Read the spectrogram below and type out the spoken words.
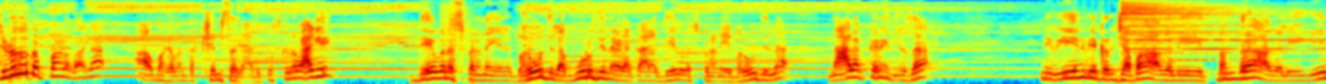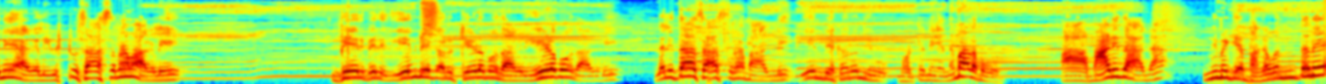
ತಿಳಿದು ತಪ್ಪು ಮಾಡಿದಾಗ ಆ ಭಗವಂತ ಕ್ಷಮಿಸಲ್ಲ. ಅದಕ್ಕೋಸ್ಕರವಾಗಿ ದೇವರ ಸ್ಮರಣೆ ಬರುವುದಿಲ್ಲ. ಮೂರು ದಿನಗಳ ಕಾಲ ದೇವರ ಸ್ಮರಣೆ ಬರುವುದಿಲ್ಲ. ನಾಲ್ಕನೇ ದಿವಸ ನೀವು ಏನು ಬೇಕಾದ್ರೂ ಜಪ ಆಗಲಿ, ಮಂತ್ರ ಆಗಲಿ, ಏನೇ ಆಗಲಿ, ವಿಷ್ಣು ಸಹಸ್ರನಾಮಾಗಲಿ ಬೇರೆ ಬೇರೆ ಏನು ಬೇಕಾದ್ರೂ ಕೇಳಬಹುದಾಗಲಿ, ಹೇಳಬಹುದಾಗಲಿ, ಲಲಿತಾ ಸಹಸ್ರನಾಮ ಆಗಲಿ, ಏನು ಬೇಕಾದ್ರೂ ನೀವು ಮೊಟ್ಟನೆಯನ್ನು ಮಾಡಬಹುದು. ಆ ಮಾಡಿದಾಗ ನಿಮಗೆ ಭಗವಂತನೇ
